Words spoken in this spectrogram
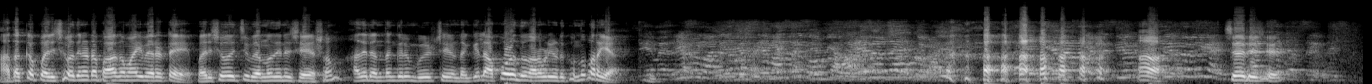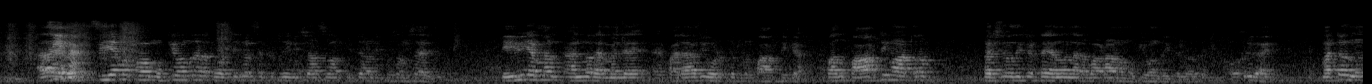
അതൊക്കെ പരിശോധനയുടെ ഭാഗമായി വരട്ടെ പരിശോധിച്ച് വന്നതിന് ശേഷം അതിലെന്തെങ്കിലും വീഴ്ചയുണ്ടെങ്കിൽ അപ്പോൾ എന്ത് നടപടി എടുക്കുമെന്ന് പറയാം ആ ശരി ശരി T V M L Anvar M L A പരാതി പാർട്ടിക്കാണ് അത് പാർട്ടി മാത്രം പരിശോധിക്കട്ടെ എന്ന നിലപാടാണ് മുഖ്യമന്ത്രിക്കുള്ളത്. ഒരു കാര്യം മറ്റൊന്ന്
